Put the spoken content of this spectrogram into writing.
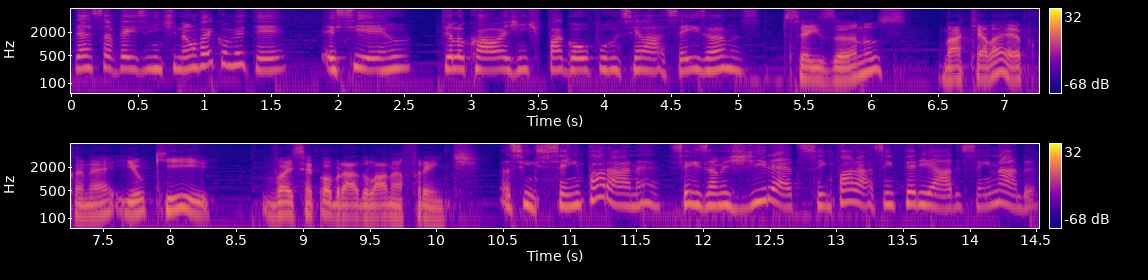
Dessa vez a gente não vai cometer esse erro pelo qual a gente pagou por, sei lá, seis anos. Seis anos naquela época, né? E o que vai ser cobrado lá na frente? Assim, sem parar, né? Seis anos direto, sem parar, sem feriado, sem nada.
